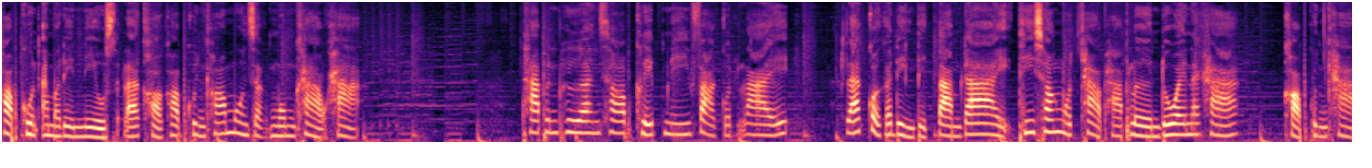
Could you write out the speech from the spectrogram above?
ขอบคุณอมรินนิวส์และขอขอบคุณข้อมูลจากมุมข่าวค่ะ ถ้าเพื่อนๆชอบคลิปนี้ฝากกดไลค์และกดกระดิ่งติดตามได้ที่ช่องมดข่าวพาเพลินด้วยนะคะ ขอบคุณค่ะ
